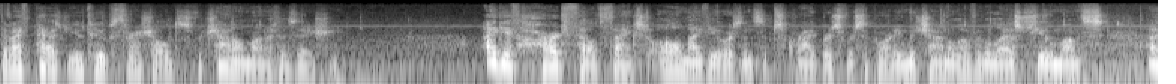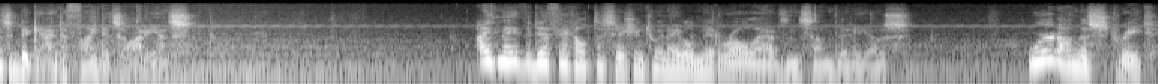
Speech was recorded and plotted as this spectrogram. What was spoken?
that I've passed YouTube's thresholds for channel monetization. I give heartfelt thanks to all my viewers and subscribers for supporting the channel over the last few months as it began to find its audience. I've made the difficult decision to enable mid-roll ads in some videos. Word on the street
